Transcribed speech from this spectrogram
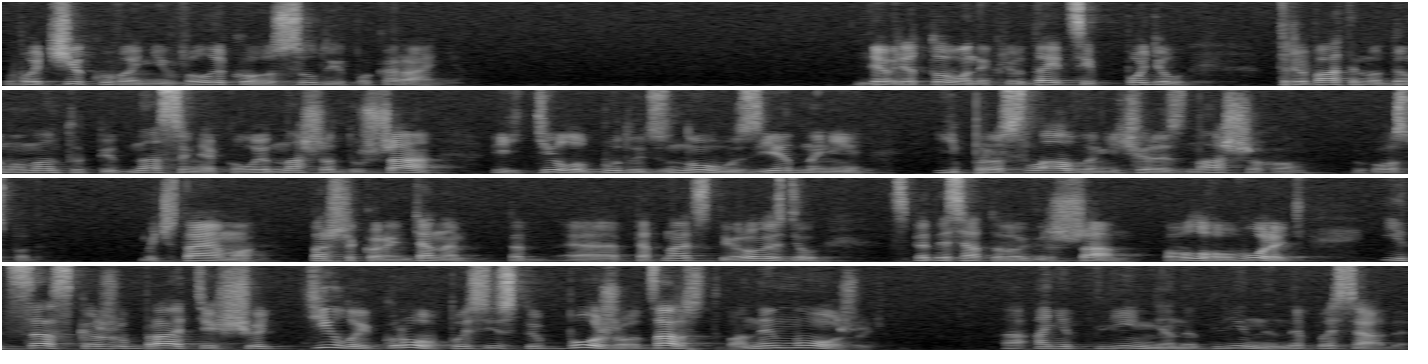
в очікуванні великого суду і покарання. Для врятованих людей цей поділ триватиме до моменту піднесення, коли наша душа і тіло будуть знову з'єднані і прославлені через нашого Господа. Ми читаємо 1 Коринтянам е, 15 розділ з 50 го вірша. Павло говорить: і це скажу, браті, що тіло й кров посісти Божого царства не можуть, а ані тління, нетлінне не посяде.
